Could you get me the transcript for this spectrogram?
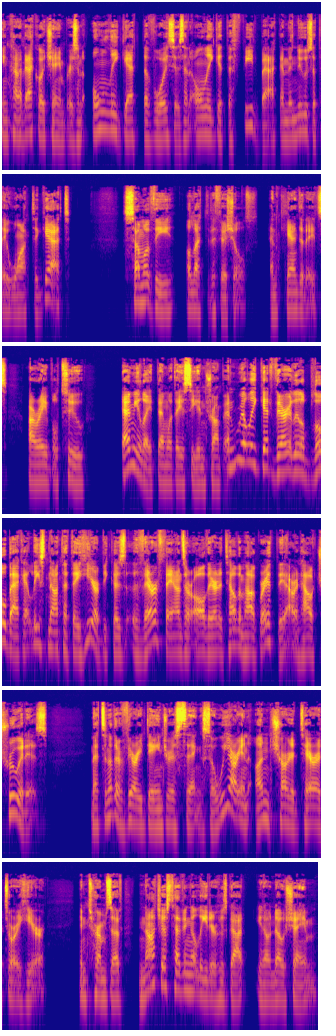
in kind of echo chambers and only get the voices and only get the feedback and the news that they want to get, some of the elected officials and candidates are able to emulate them what they see in Trump and really get very little blowback, at least not that they hear, because their fans are all there to tell them how great they are and how true it is. And that's another very dangerous thing. So we are in uncharted territory here in terms of not just having a leader who's got, you know, no shame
